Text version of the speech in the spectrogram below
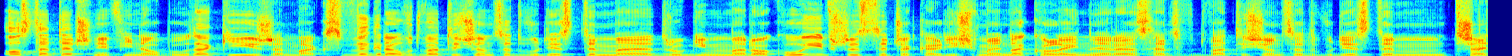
Ostatecznie finał był taki, że Max wygrał w 2022 roku i wszyscy czekaliśmy na kolejny reset w 2023.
